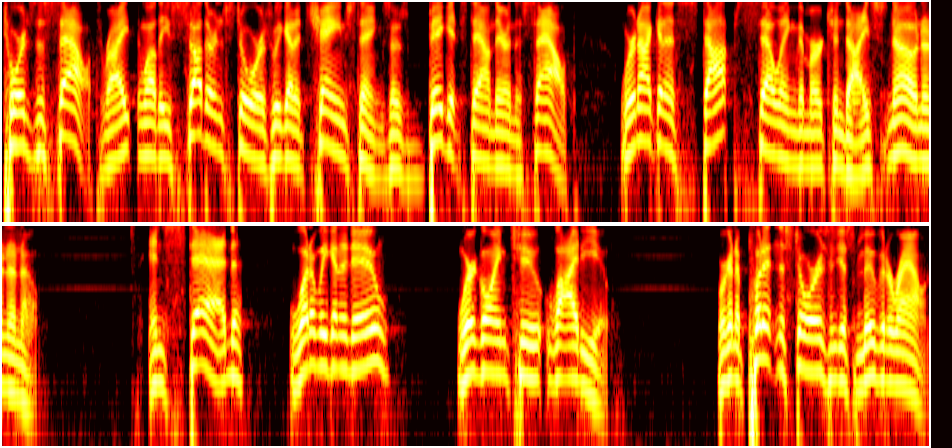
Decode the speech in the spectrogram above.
towards the south, right? Well, these southern stores, we got to change things. Those bigots down there in the south, we're not going to stop selling the merchandise. No, no, no, no. Instead, what are we going to do? We're going to lie to you. We're going to put it in the stores and just move it around.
